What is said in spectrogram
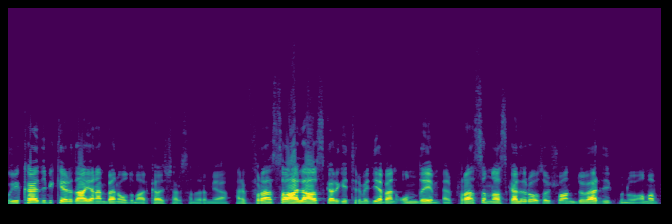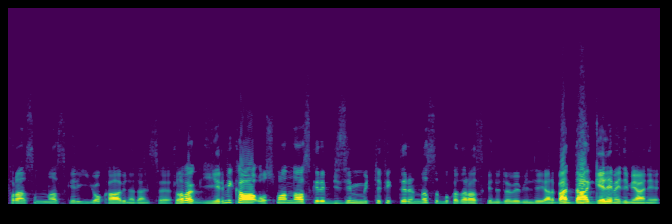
Bu hikayede bir kere daha yanan ben oldum arkadaşlar sanırım ya. Hani Fransa hala asker getirmedi ya ben ondayım. Yani Fransa'nın askerleri olsa şu an döverdik bunu. Ama Fransa'nın askeri yok abi nedense. Şuna bak 20k Osmanlı askeri bizim müttefiklerin nasıl bu kadar askerini dövebildi? Yani ben daha gelemedim yani.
